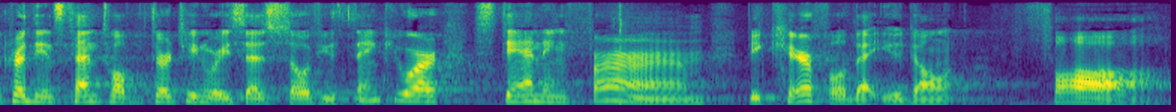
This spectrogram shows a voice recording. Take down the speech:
Corinthians 10, 12 to 13, where he says, So if you think you are standing firm, be careful that you don't fall.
